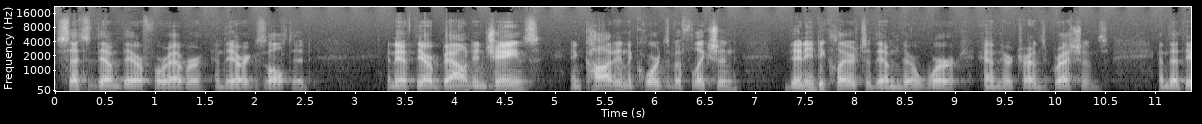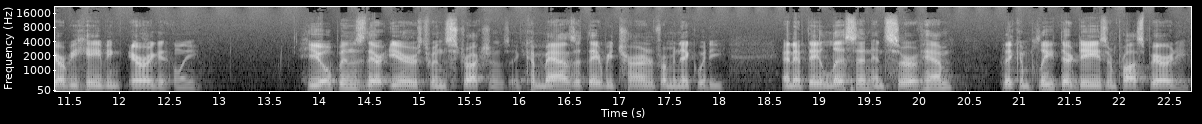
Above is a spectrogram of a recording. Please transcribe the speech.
sets them there forever, and they are exalted. And if they are bound in chains and caught in the cords of affliction, then he declares to them their work and their transgressions, and that they are behaving arrogantly. He opens their ears to instructions and commands that they return from iniquity. And if they listen and serve him, they complete their days in prosperity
